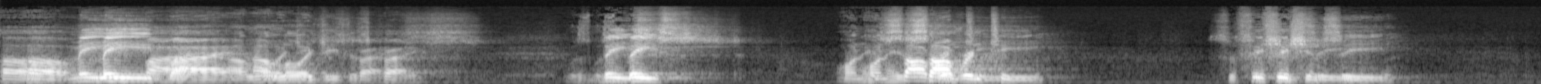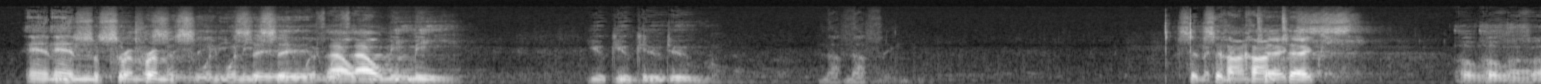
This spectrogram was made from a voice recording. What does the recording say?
uh, uh, made, made by our Lord Jesus Christ was based, based on his, on his sovereignty, sufficiency, and, and supremacy, when he, when he said, said, without, without me, me, you can, you can do, do nothing. It's in the, it's in context, the context of, of uh,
